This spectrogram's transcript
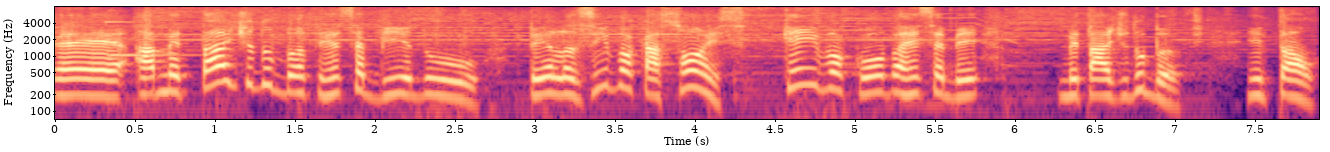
é, a metade do buff recebido pelas invocações, quem invocou vai receber metade do buff. Então,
